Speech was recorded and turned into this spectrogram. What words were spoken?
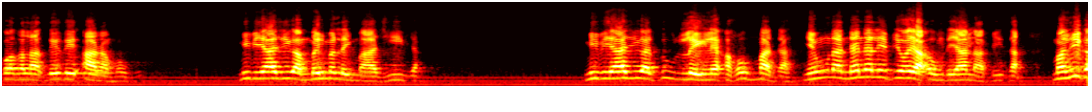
ကောသလသေးသေးအားရမဟုတ်ဘူးမိဖုရားကြီးကမိမ့်မလိမ္မာကြီးဗျမိဖုရားကြီးကသူ့လိန်လဲအဟုတ်မှတ်တာမြင်ဘူးလားနည်းနည်းလေးပြောရအောင်တရားနာပိသမန္လိက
